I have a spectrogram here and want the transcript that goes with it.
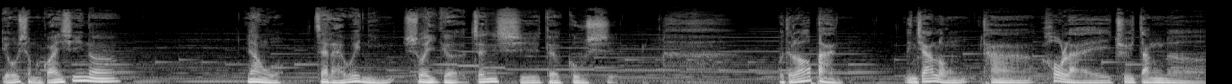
有什么关系呢？让我。再来为您说一个真实的故事。我的老板林家龙，他后来去当了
